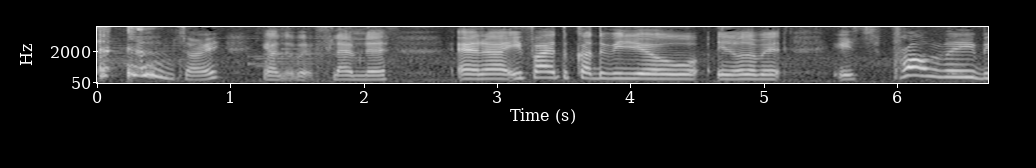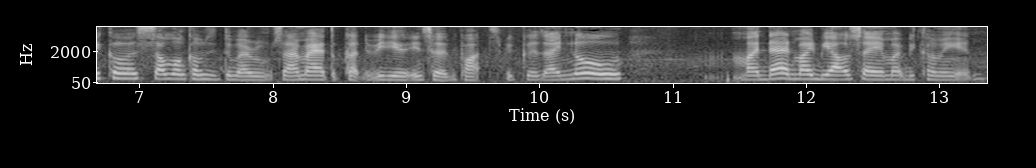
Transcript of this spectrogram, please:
Sorry, got a little bit phlegm there. And uh, if I had to cut the video in a little bit, it's probably because someone comes into my room. So I might have to cut the video in certain parts because I know my dad might be outside and might be coming in.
